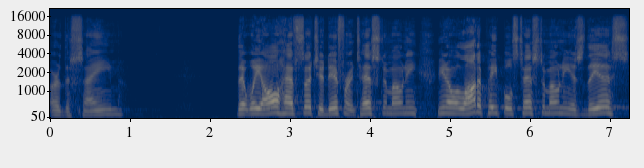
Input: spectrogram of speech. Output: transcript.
are the same. That we all have such a different testimony. You know, a lot of people's testimony is this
